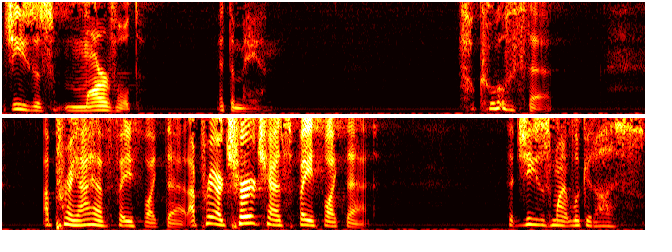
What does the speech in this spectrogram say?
Jesus marveled at the man. How cool is that? I pray I have faith like that. I pray our church has faith like that. That Jesus might look at us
